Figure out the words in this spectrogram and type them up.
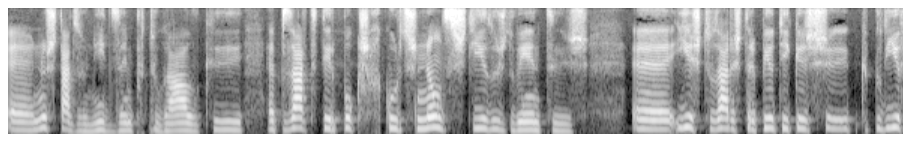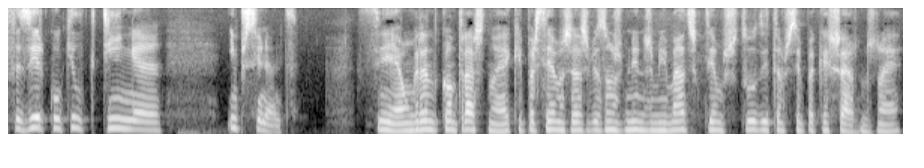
uh, nos Estados Unidos, em Portugal, que apesar de ter poucos recursos, não desistia dos doentes, uh, ia estudar as terapêuticas eh, que podia fazer com aquilo que tinha. Impressionante. Sim, é um grande contraste, não é? Aqui parecemos às vezes uns meninos mimados que temos tudo e estamos sempre a queixar-nos, não é?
